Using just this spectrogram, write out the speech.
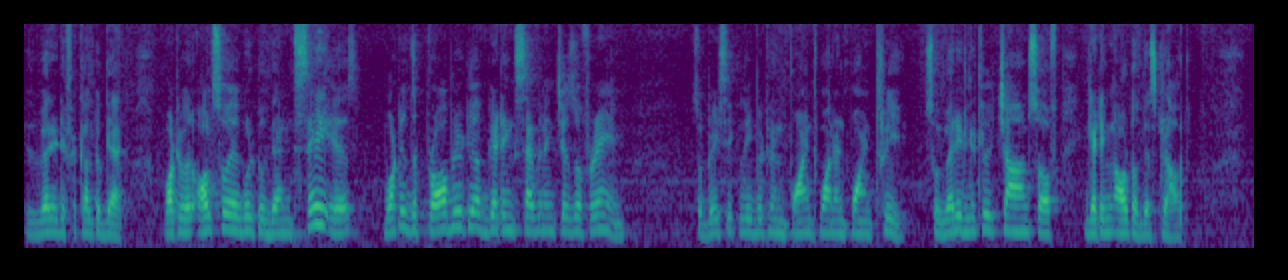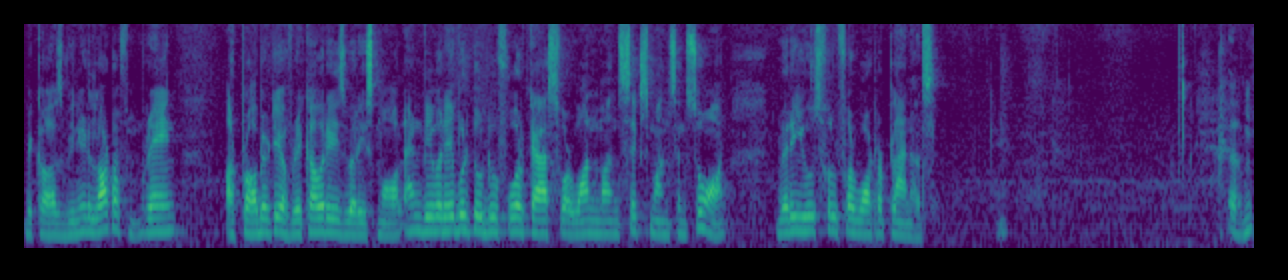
It's very difficult to get. What we were also able to then say is, what is the probability of getting 7 inches of rain? So basically between 0.1 and 0.3. So very little chance of getting out of this drought because we need a lot of rain. Our probability of recovery is very small, and we were able to do forecasts for one month, six months, and so on. Very useful for water planners. Um,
